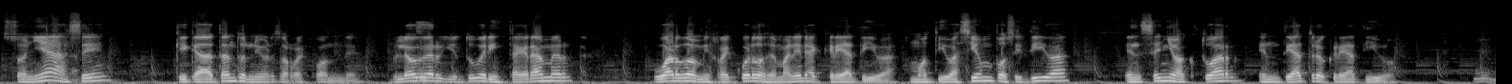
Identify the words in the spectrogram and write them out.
Soñá hace que cada tanto el universo responde. Blogger, youtuber, instagramer, guardo mis recuerdos de manera creativa. Motivación positiva, enseño a actuar en teatro creativo. Mm,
